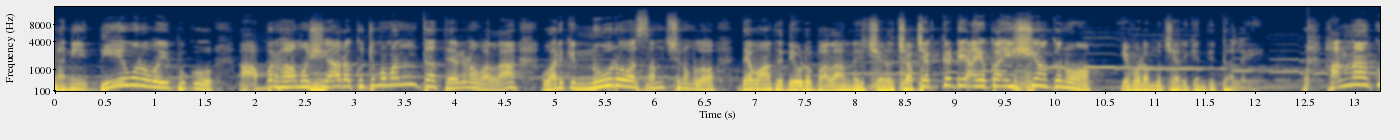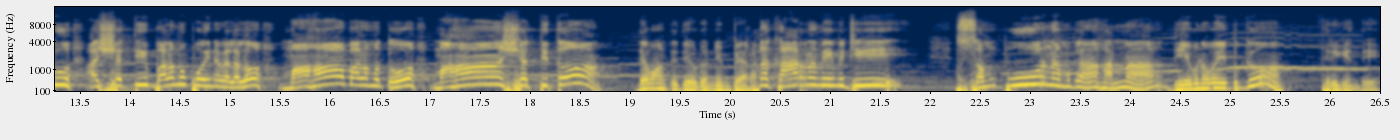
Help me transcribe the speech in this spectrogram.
కానీ దేవుని వైపుకు ఆ అబ్రహాము శార కుటుంబం అంతా తిరగడం వల్ల వారికి నూరవ సంవత్సరంలో దేవాతి దేవుడు బలాన్ని ఇచ్చాడు. చక్కటి ఆ యొక్క ఇష్యాకును ఇవ్వడం జరిగింది తల్లి. అన్నాకు ఆ శక్తి బలము పోయిన వేళలో మహాబలముతో మహాశక్తితో దేవాంతి దేవుడు నింపారు. అన్న కారణం ఏమిటి? సంపూర్ణముగా అన్న దేవుని వైపుకు తిరిగింది.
